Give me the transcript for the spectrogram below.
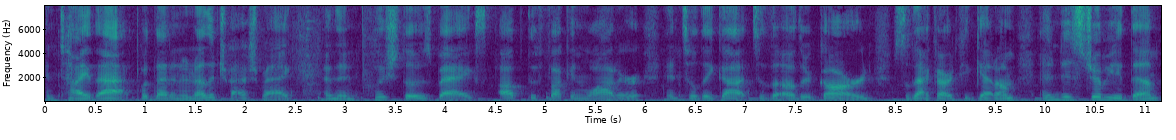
and tie that, put that in another trash bag, and then push those bags up the fucking water until they got to the other guard so that guard could get them and distribute them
